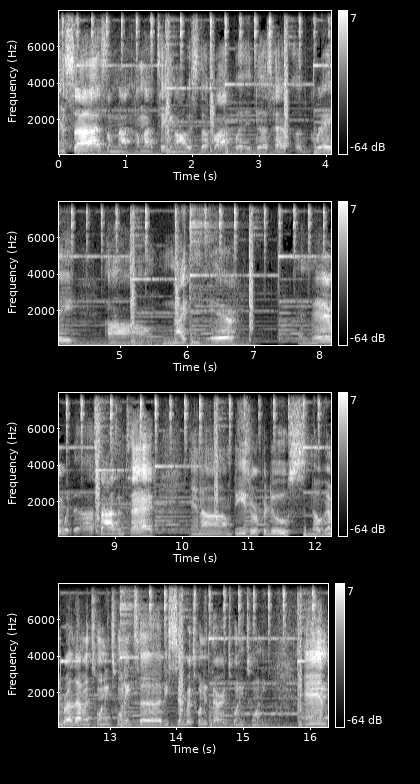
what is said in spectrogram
inside, I'm not, I'm not taking all this stuff out, but it does have a gray um, Nike Air in there with the uh, size and tag. And um, these were produced November 11, 2020 to December 23rd, 2020. And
